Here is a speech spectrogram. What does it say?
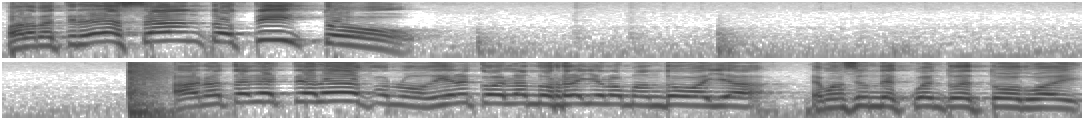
Para la veterinaria Santo Tito. Anoten el teléfono. Digan que Orlando Reyes lo mandó allá. Le van a hacer un descuento de todo ahí.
